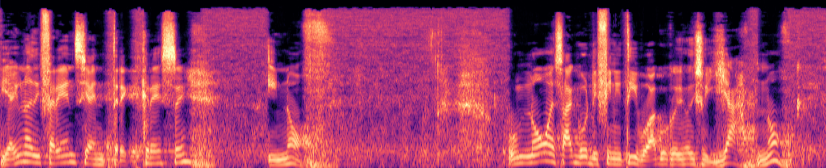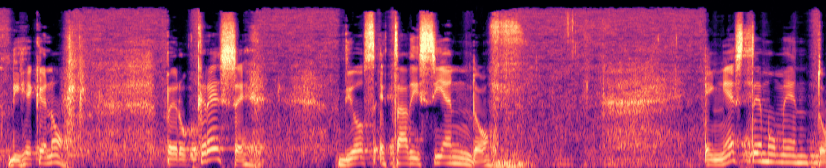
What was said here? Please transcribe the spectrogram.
Y hay una diferencia entre crece y no. Un no es algo definitivo, algo que Dios dice, ya, no, dije que no. Pero crece, Dios está diciendo, en este momento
